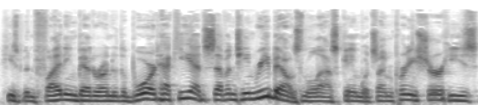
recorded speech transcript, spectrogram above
He's been fighting better under the board. Heck, he had 17 rebounds in the last game, which I'm pretty sure he's,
